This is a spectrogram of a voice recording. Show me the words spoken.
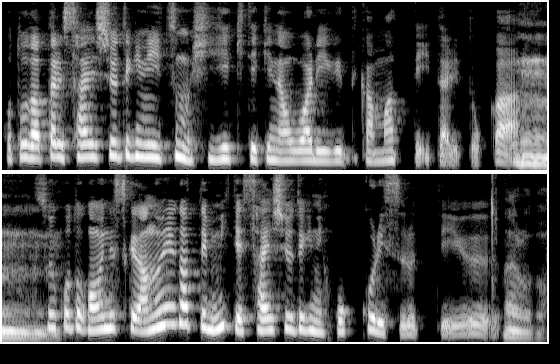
ことだったり、最終的にいつも悲劇的な終わりが待っていたりとか、そういうことが多いんですけど、あの映画って見て最終的にほっこりするっていう。なるほど。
